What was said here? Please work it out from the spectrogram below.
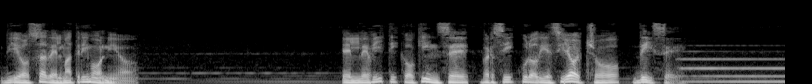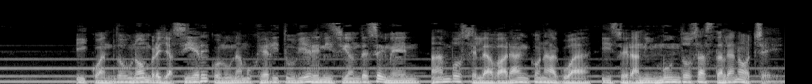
diosa del matrimonio. El Levítico 15, versículo 18, dice. Y cuando un hombre yaciere con una mujer y tuviere emisión de semen, ambos se lavarán con agua, y serán inmundos hasta la noche.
